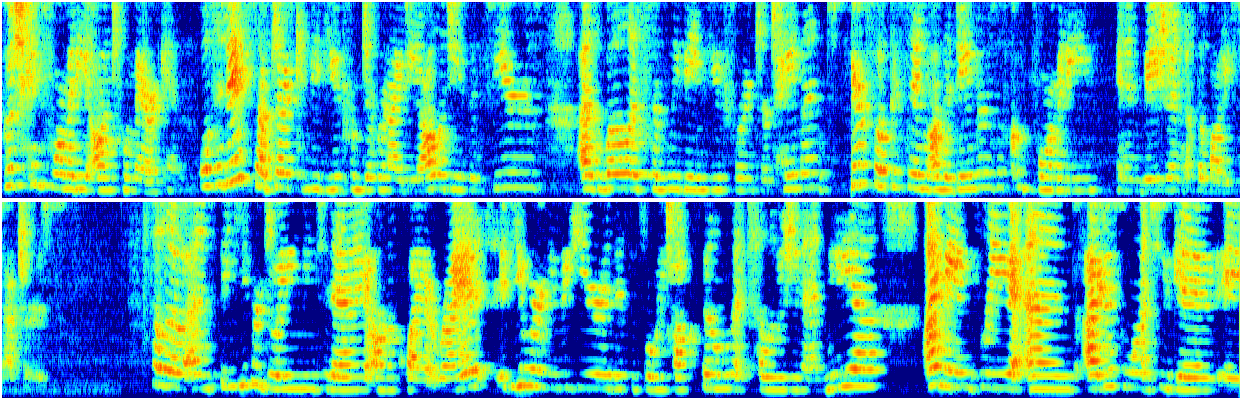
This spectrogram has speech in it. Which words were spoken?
pushed conformity onto Americans. While today's subject can be viewed from different ideologies and fears, as well as simply being viewed for entertainment, we are focusing on the dangers of conformity and invasion of the body snatchers. Hello, and thank you for joining me today on The Quiet Riot. If you are new here, this is where we talk film, television, and media. I'm Ainsley, and I just want to give a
